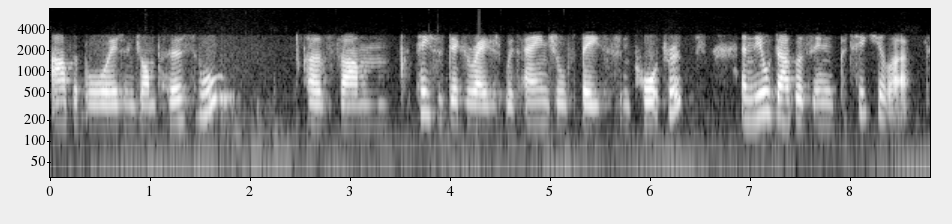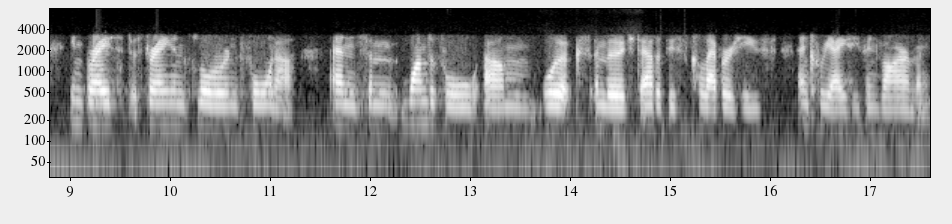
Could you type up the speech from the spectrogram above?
Arthur Boyd and John Percival of um, pieces decorated with angels, beasts, and portraits. And Neil Douglas, in particular, embraced Australian flora and fauna, and some wonderful um, works emerged out of this collaborative and creative environment.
